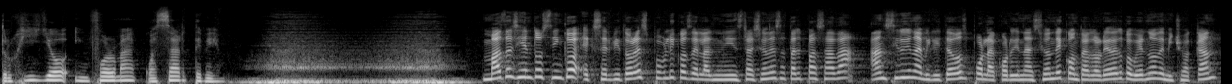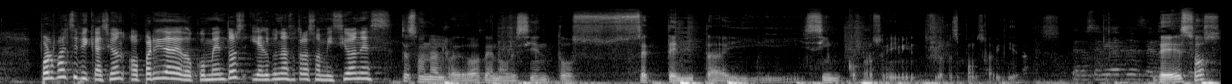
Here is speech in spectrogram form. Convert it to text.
Trujillo, informa Cuasar TV. Más de 105 exservidores públicos de la administración estatal pasada han sido inhabilitados por la Coordinación de Contraloría del Gobierno de Michoacán por falsificación o pérdida de documentos y algunas otras omisiones. Son alrededor de 975 procedimientos de responsabilidades. De esos,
